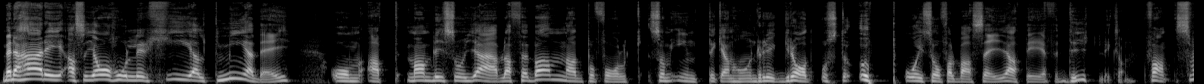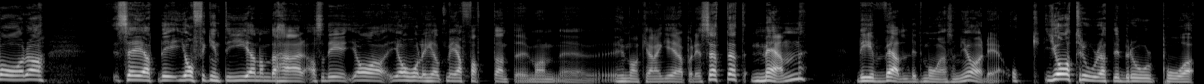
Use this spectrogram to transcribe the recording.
Men det här är, alltså jag håller helt med dig om att man blir så jävla förbannad på folk som inte kan ha en ryggrad och stå upp och i så fall bara säga att det är för dyrt liksom. Fan, svara, säg att det, jag fick inte igenom det här, alltså det, jag, jag håller helt med, jag fattar inte hur man, eh, hur man kan agera på det sättet, men det är väldigt många som gör det. Och jag tror att det beror på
